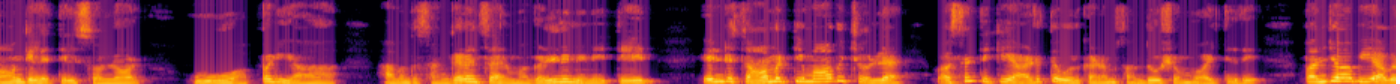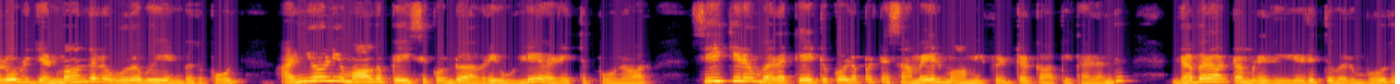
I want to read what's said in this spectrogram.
ஆங்கிலத்தில் சொன்னாள். ஓ அப்படியா? அவங்க சங்கரன் சார் மகள்னு நினைத்தேன் என்று சாமர்த்தியமாக சொல்ல வசந்திக்கு அடுத்த ஒரு கணம் சந்தோஷம் வாய்த்தது. பஞ்சாபி அவரோடு ஜன்மாந்தர உறவு என்பது போல் அந்யோன்யமாக பேசிக்கொண்டு அவரை உள்ளே அழைத்து போனார். சீக்கிரம் வர கேட்டுக்கொள்ளப்பட்ட சமையல் மாமி ஃபில்டர் காப்பி கலந்து டபரா டம்ளரில் எடுத்து வரும்போது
